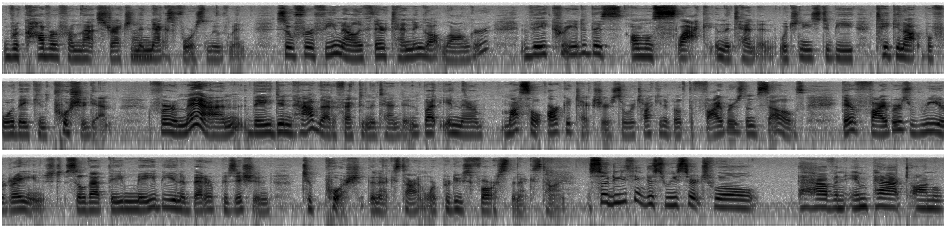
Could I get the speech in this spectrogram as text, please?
recover from that stretch in the oh, okay. next force movement. So for a female, if their tendon got longer, they created this almost slack in the tendon, which needs to be taken up before they can push again. For a man, they didn't have that effect in the tendon, but in their muscle architecture, so we're talking about the fibers themselves, their fibers rearranged so that they may be in a better position to push the next time or produce force the next time. So do you think this research will have an impact on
